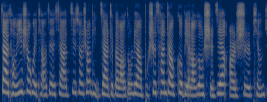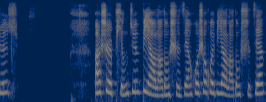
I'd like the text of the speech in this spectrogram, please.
在同一社会条件下，计算商品价值的劳动量不是参照个别劳动时间，而是平均。而是平均必要劳动时间或社会必要劳动时间。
